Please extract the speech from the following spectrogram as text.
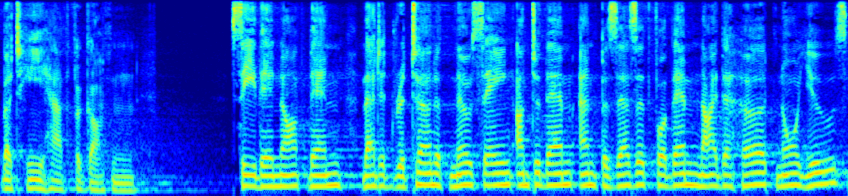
but he hath forgotten. See they not then that it returneth no saying unto them, and possesseth for them neither hurt nor use?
